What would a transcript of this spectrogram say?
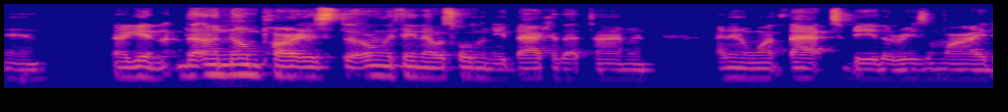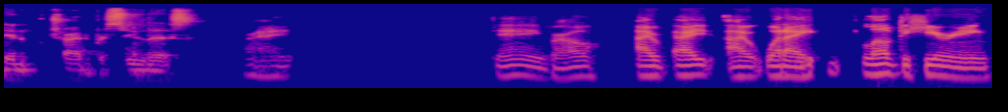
and again, the unknown part is the only thing that was holding me back at that time. And I didn't want that to be the reason why I didn't try to pursue this. Right. Dang, bro. I, I, I, what I loved hearing,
